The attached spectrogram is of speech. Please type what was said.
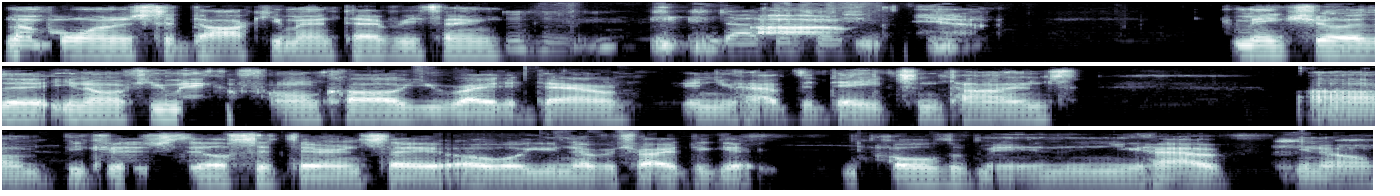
number one is to document everything. Mm-hmm. Documentation. Um, yeah. Make sure that you know if you make a phone call, you write it down and you have the dates and times um, because they'll sit there and say, "Oh, well, you never tried to get hold of me," and then you have, you know,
